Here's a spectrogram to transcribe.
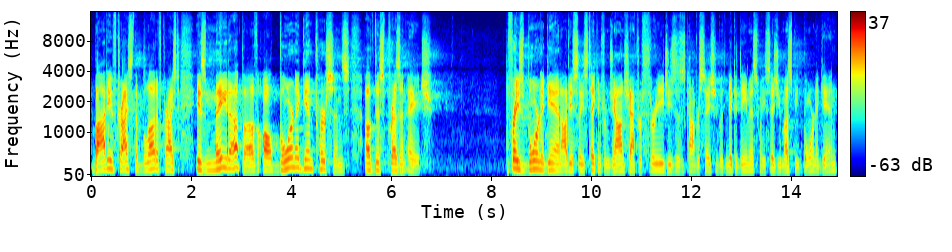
body of Christ, the blood of Christ, is made up of all born again persons of this present age. The phrase born again obviously is taken from John chapter 3, Jesus' conversation with Nicodemus when he says, You must be born again.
